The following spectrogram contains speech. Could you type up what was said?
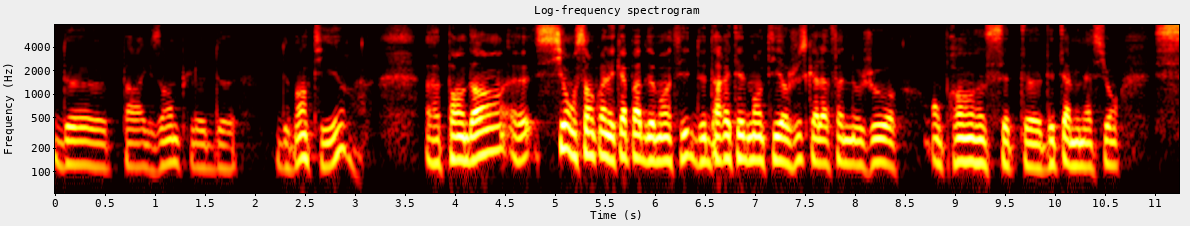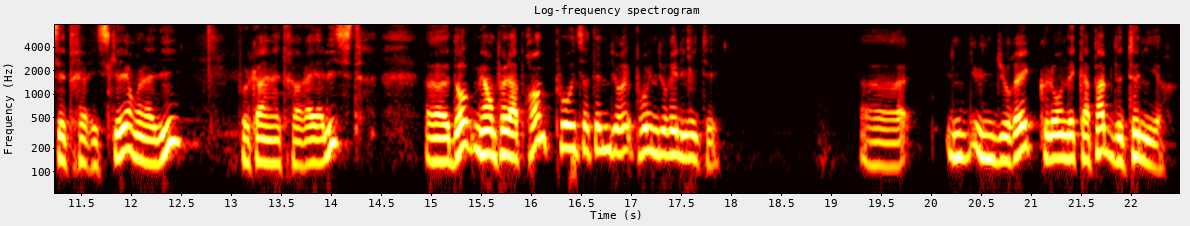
de, par exemple, de, de mentir. Euh, pendant, euh, si on sent qu'on est capable de mentir, d'arrêter de, mentir jusqu'à la fin de nos jours, on prend cette euh, détermination. C'est très risqué, à mon avis. Il faut quand même être réaliste. donc, mais on peut la prendre pour une certaine durée, pour une durée limitée, une durée que l'on est capable de tenir.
